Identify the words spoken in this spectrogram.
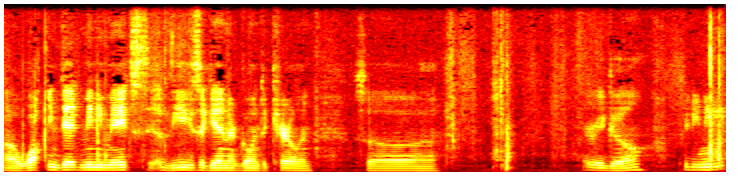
Uh, Walking Dead mini mates. These again are going to Carolyn. So there we go. Pretty neat.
